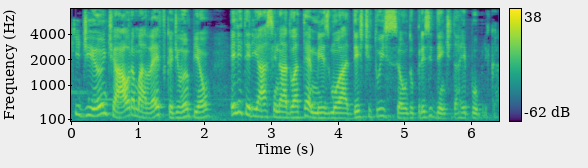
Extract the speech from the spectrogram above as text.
que, diante a aura maléfica de Lampião, ele teria assinado até mesmo a destituição do presidente da República.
